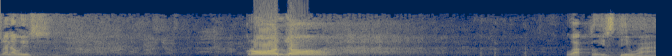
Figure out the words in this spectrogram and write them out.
Mana kronjo. Waktu istiwa.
